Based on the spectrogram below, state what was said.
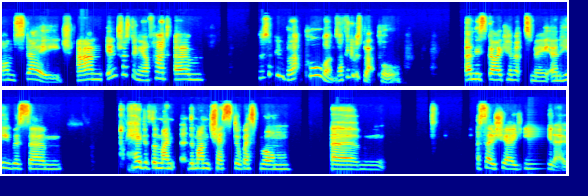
on stage, and interestingly, I've had um, was up in Blackpool once. I think it was Blackpool, and this guy came up to me, and he was um, head of the Man- the Manchester West Brom um, association, you know,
